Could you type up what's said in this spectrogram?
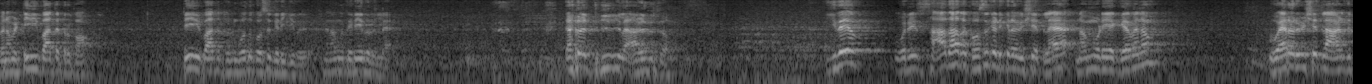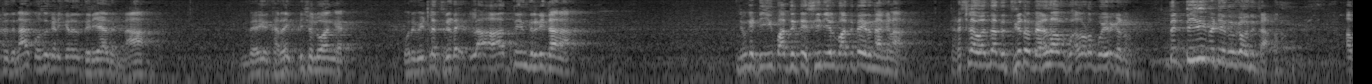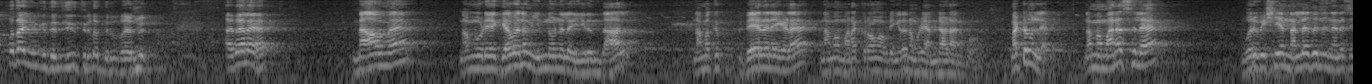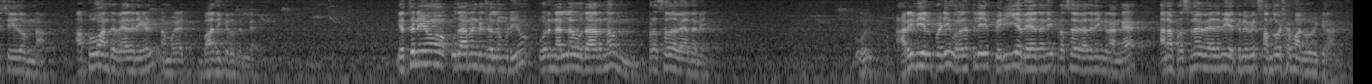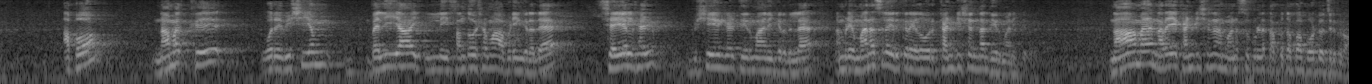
இப்போ நம்ம டிவி பார்த்துட்ருக்கோம். டிவி பார்த்துட்டு இருக்கும்போது கொசு கடிக்குது. நமக்கு தெரியறது இல்லை டிவியில் அழுதுட்டோம். இதே ஒரு சாதாரண கொசு கடிக்கிற விஷயத்துல நம்முடைய கவனம் வேற ஒரு விஷயத்துல ஆழ்ந்துட்டுதுன்னா கொசு கடிக்கிறது தெரியாதுன்னா இந்த கதை இப்படி சொல்லுவாங்க. ஒரு வீட்டுல திருட எல்லாத்தையும் திருடிட்டானா? இவங்க டிவி பார்த்துட்டு சீரியல் பார்த்துட்டே இருந்தாங்களா? கடைசியில வந்து அந்த திருட மேல அதோட போயிருக்கணும். இந்த டிவி பெட்டியை தூக்க வந்துட்டான். அப்பதான் இவங்களுக்கு தெரிஞ்சு திருட திருடுறாரு. அதனால நாம நம்முடைய கவனம் இன்னொன்னுல இருந்தால் நமக்கு வேதனைகளை நம்ம மறக்கிறோம் அப்படிங்கிறது நம்முடைய அன்றாட அனுபவம். மட்டும் இல்ல நம்ம மனசுல ஒரு விஷயம் நல்லதுன்னு நினைச்சு செய்தோம்னா அப்பவும் அந்த வேதனைகள் நம்ம பாதிக்கிறது இல்லை எத்தனையோ உதாரணங்கள் சொல்ல முடியும். ஒரு நல்ல உதாரணம் பிரசவ வேதனை. ஒரு அறிவியல் படி உலகத்திலேயே பெரிய வேதனை பிரசவ வேதனைங்கிறாங்க. ஆனா பிரசவ வேதனை எத்தனை பேர் சந்தோஷமா அனுபவிக்கிறாங்க? அப்போ நமக்கு ஒரு விஷயம் பலியா இல்லை சந்தோஷமா அப்படிங்கிறத செயல்கள் விஷயங்கள் தீர்மானிக்கிறது நம்முடைய மனசில் இருக்கிற ஏதோ ஒரு கண்டிஷன் தான் தீர்மானிக்கிறது நாம நிறைய கண்டிஷனை மனசுக்குள்ள தப்பு தப்பா போட்டு வச்சிருக்கிறோம்.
